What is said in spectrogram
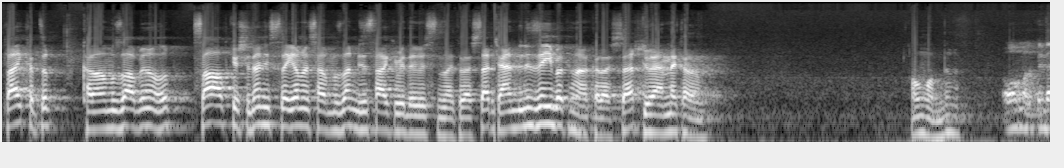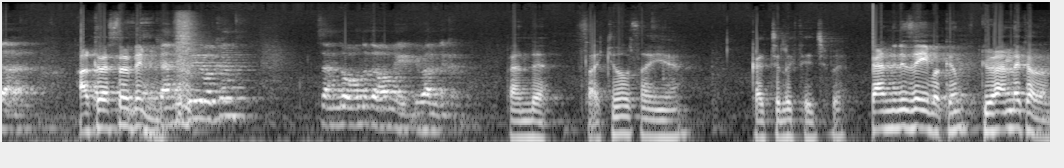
like atıp kanalımıza abone olup sağ alt köşeden Instagram hesabımızdan bizi takip edebilirsiniz arkadaşlar. Kendinize iyi bakın arkadaşlar. Güvende kalın. Olmadı değil mi? Olmadı bir daha. Arkadaşlar demeyin. Kendinize iyi bakın. Sen de ona devam et. Güvenle kal. Ben de. Sakin ol sen ya. Kaç yıllık tecrübe. Kendinize iyi bakın. Güvende kalın.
